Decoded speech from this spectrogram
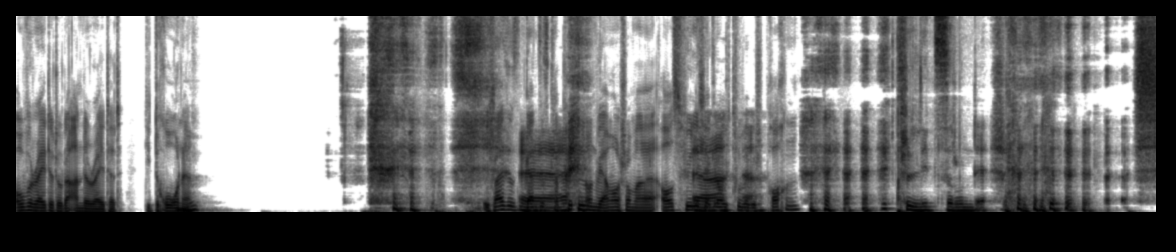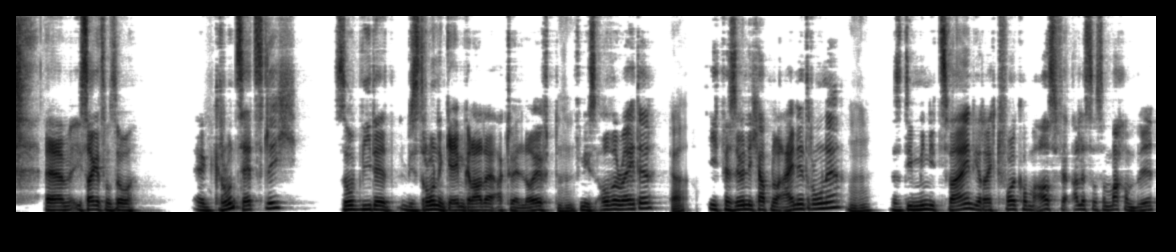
overrated oder underrated. Die Drohne. Mhm. ich weiß, es ist ein ganzes äh. Kapitel und wir haben auch schon mal ausführlicher, ja, glaube ich, drüber ja. gesprochen. Blitzrunde. ähm, ich sage jetzt mal so: äh, grundsätzlich, so wie, der, wie das Drohnengame gerade aktuell läuft, mhm. finde ich es overrated. Ja. Ich persönlich habe nur eine Drohne. Mhm. Also die Mini 2, die reicht vollkommen aus für alles, was man machen will.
